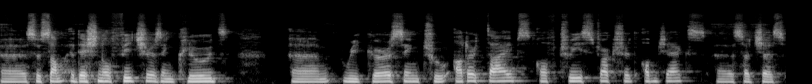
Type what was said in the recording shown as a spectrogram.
Uh, so some additional features include um, recursing through other types of tree structured objects, uh, such as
